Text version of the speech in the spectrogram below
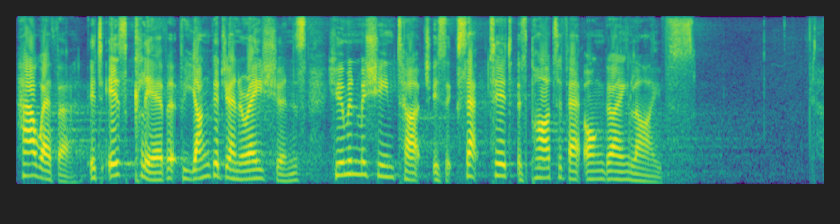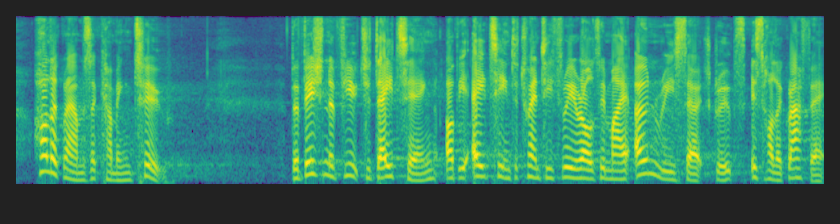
However, it is clear that for younger generations, human machine touch is accepted as part of their ongoing lives. Holograms are coming too. The vision of future dating of the 18 to 23 year olds in my own research groups is holographic.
